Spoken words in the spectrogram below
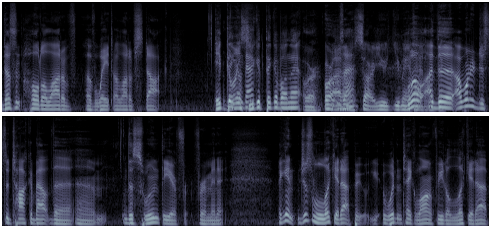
doesn't hold a lot of, of weight, a lot of stock. Anything Going else you could think of on that, or or I that? sorry, you you may. have Well, uh, the I wanted just to talk about the um, the swoon theory for, for a minute. Again, just look it up. It, it wouldn't take long for you to look it up.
